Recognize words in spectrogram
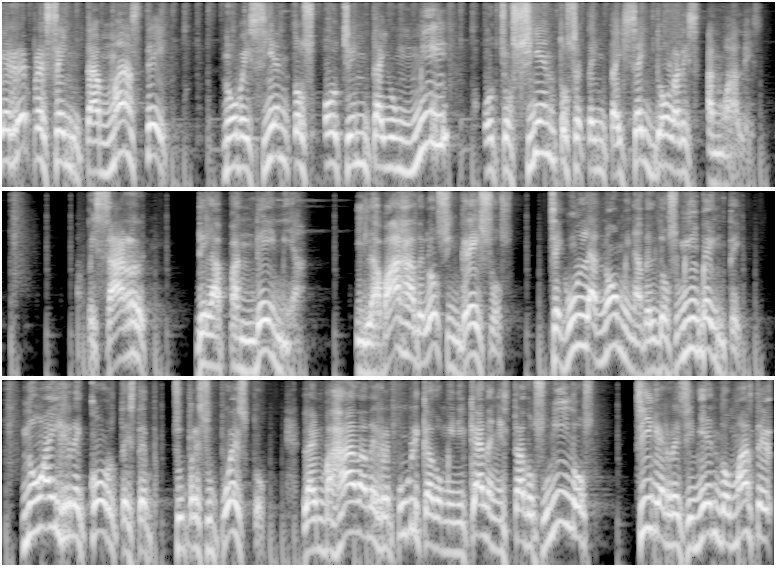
que representa más de 981.876 dólares anuales. A pesar de la pandemia, y la baja de los ingresos, según la nómina del 2020, no hay recortes de su presupuesto. La Embajada de República Dominicana en Estados Unidos sigue recibiendo más de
